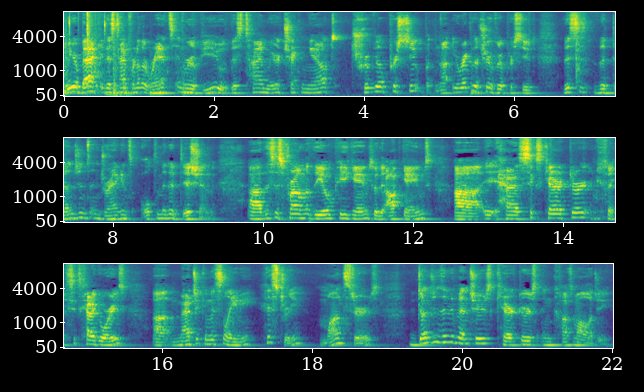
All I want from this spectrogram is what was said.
We are back. It is time for another rant and review. This time we are checking out Trivial Pursuit, but not your regular Trivial Pursuit. This is the Dungeons and Dragons Ultimate Edition. Uh, this is from the OP games or the OP games. Uh, it has six character, sorry, six categories: uh, magic and miscellany, history, monsters, Dungeons and Adventures, characters, and cosmology.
